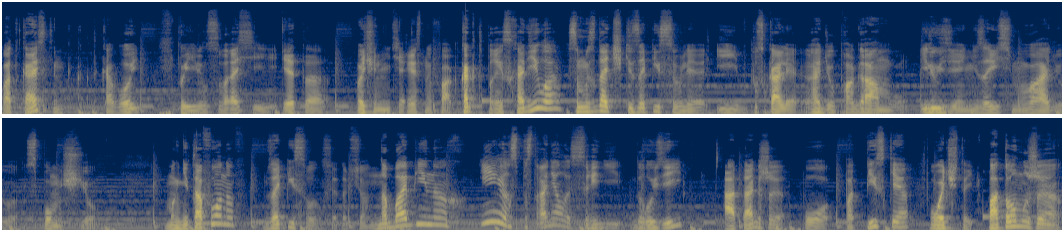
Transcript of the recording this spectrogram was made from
Подкастинг как таковой появился в России. Это очень интересный факт. Как это происходило? Самиздатчики записывали и выпускали радиопрограмму «Иллюзия независимого радио» с помощью магнитофонов, записывалось это все на бобинах и распространялось среди друзей, а также по подписке почтой. Потом уже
